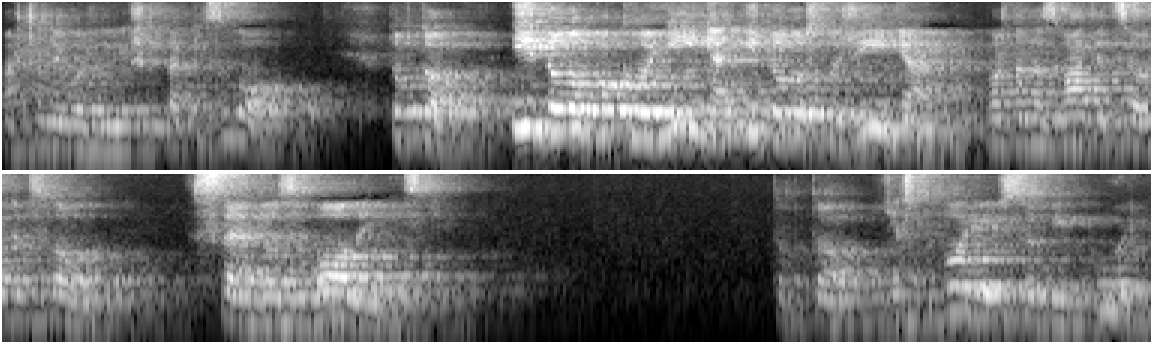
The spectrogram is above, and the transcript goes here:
а що найважливіше, так і зло. Тобто ідолопоклоніння, ідолослужіння можна назвати це одним словом вседозволеністю. Тобто я створюю собі культ,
